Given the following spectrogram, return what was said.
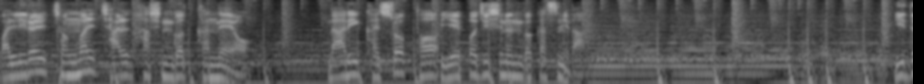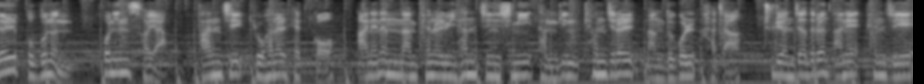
관리를 정말 잘 하신 것 같네요. 날이 갈수록 더 예뻐지시는 것 같습니다. 이들 부부는 혼인 서약, 반지 교환을 했고 아내는 남편을 위한 진심이 담긴 편지를 낭독을 하자 출연자들은 아내 편지에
